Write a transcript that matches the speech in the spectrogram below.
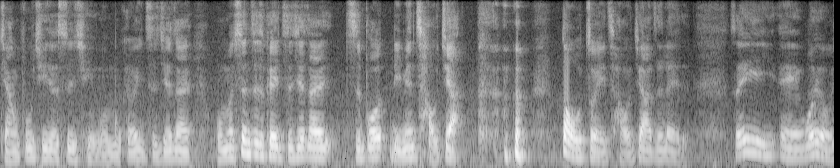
讲夫妻的事情，我们可以直接在，我们甚至可以直接在直播里面吵架，斗嘴吵架之类的。所以，诶，我有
